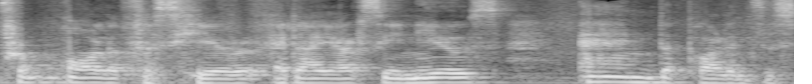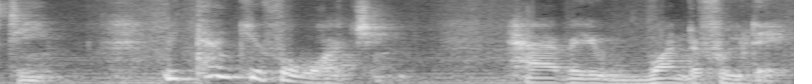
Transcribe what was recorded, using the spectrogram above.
From all of us here at IRC News and the Polinsys team, we thank you for watching. Have a wonderful day.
